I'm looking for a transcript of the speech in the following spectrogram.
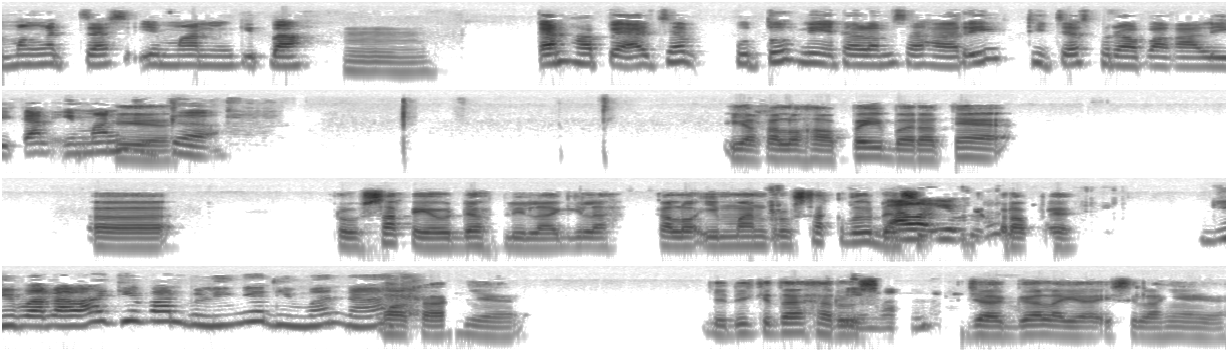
mengecas iman kita. Hmm. Kan HP aja butuh nih dalam sehari dicas berapa kali kan iman iya. juga. Iya kalau HP ibaratnya uh, rusak ya udah beli lagi lah. Kalau iman rusak tuh udah kalau iman, berapa ya? Gimana lagi pan belinya di mana? Makanya. Jadi kita harus iman. jaga lah ya istilahnya ya.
